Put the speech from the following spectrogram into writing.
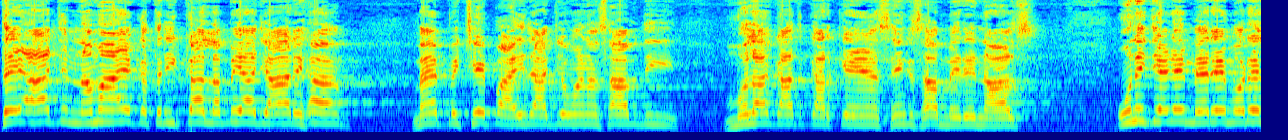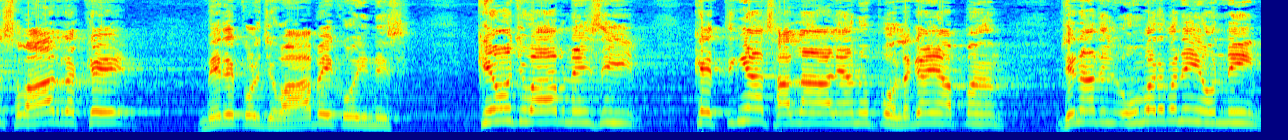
ਤੇ ਅੱਜ ਨਵਾਂ ਇੱਕ ਤਰੀਕਾ ਲੱਭਿਆ ਜਾ ਰਿਹਾ। ਮੈਂ ਪਿੱਛੇ ਭਾਈ ਰਾਜੋਵਾਨਾ ਸਾਹਿਬ ਦੀ ਮੁਲਾਕਾਤ ਕਰਕੇ ਆਇਆ, ਸਿੰਘ ਸਾਹਿਬ ਮੇਰੇ ਨਾਲ ਸੀ। ਉਹਨੇ ਜਿਹੜੇ ਮੇਰੇ ਮੋਰੇ ਸਵਾਲ ਰੱਖੇ, ਮੇਰੇ ਕੋਲ ਜਵਾਬ ਹੀ ਕੋਈ ਨਹੀਂ ਸੀ। ਕਿਉਂ ਜਵਾਬ ਨਹੀਂ ਸੀ? ਕਿ 30 ਸਾਲਾਂ ਵਾਲਿਆਂ ਨੂੰ ਭੁੱਲ ਗਏ ਆਪਾਂ, ਜਿਨ੍ਹਾਂ ਦੀ ਉਮਰ ਵੀ ਨਹੀਂ ਓਨੀ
